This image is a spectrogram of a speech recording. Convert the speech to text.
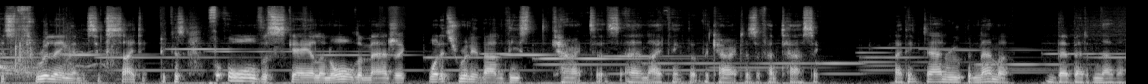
It's thrilling and it's exciting because for all the scale and all the magic, what it's really about are these characters. And I think that the characters are fantastic. I think Dan, Rupert, and Emma, they're better than ever.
